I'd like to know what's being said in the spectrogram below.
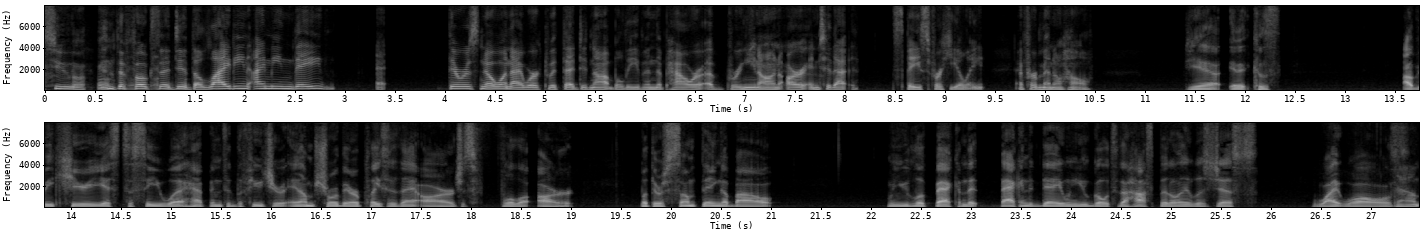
to the folks that did the lighting. I mean, they eh, there was no one I worked with that did not believe in the power of bringing on art into that space for healing and for mental health. Yeah, because I'll be curious to see what happens in the future, and I'm sure there are places that are just full of art, but there's something about when you look back in the back in the day when you go to the hospital, it was just white walls. Yep.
